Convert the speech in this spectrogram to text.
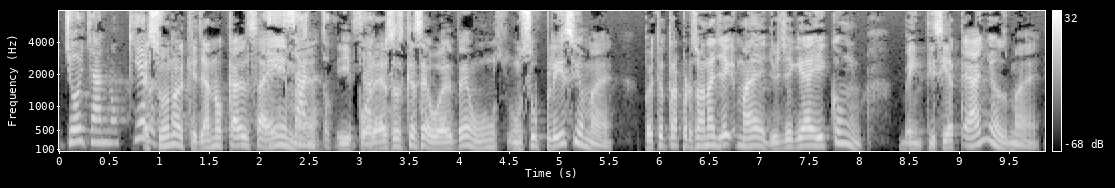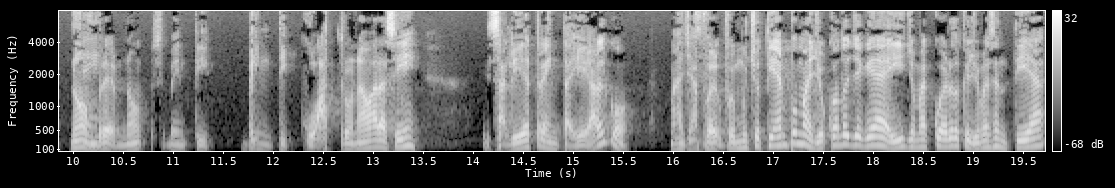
yo ya no quiero. Es uno el que ya no calza ahí, mae. Exacto, Y por eso es que se vuelve un, un suplicio, mae. Puede que otra persona llegue, mae, yo llegué ahí con 27 años, mae. No, Sí. hombre, no, 20 24, una vara así. Salí de 30 y algo. Mae, ya fue, fue mucho tiempo, mae. Yo cuando llegué ahí, yo me acuerdo que yo me sentía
